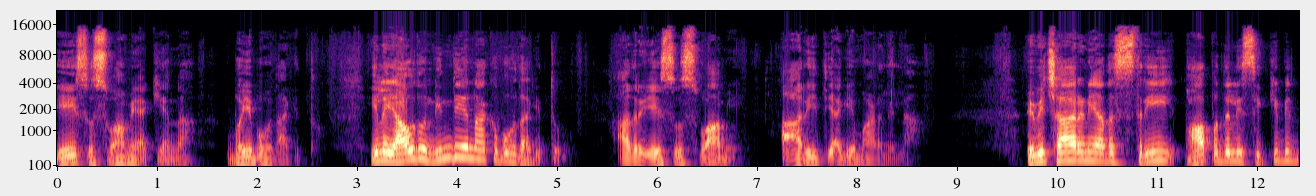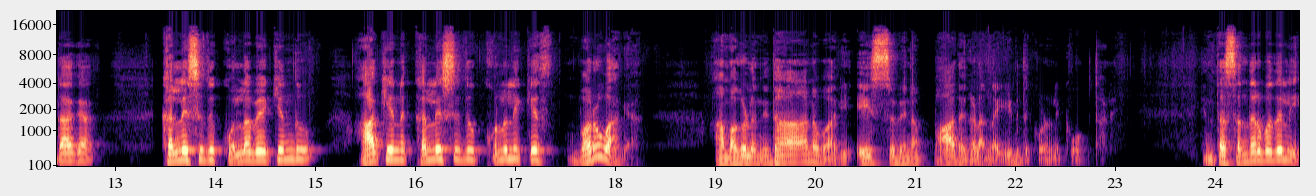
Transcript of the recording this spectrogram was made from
ಏಸು ಸ್ವಾಮಿ ಆಕೆಯನ್ನು ಬೈಯಬಹುದಾಗಿತ್ತು. ಇಲ್ಲ, ಯಾವುದೋ ನಿಂದೆಯನ್ನು ಹಾಕಬಹುದಾಗಿತ್ತು ಆದರೆ ಯೇಸು ಸ್ವಾಮಿ ಆ ರೀತಿಯಾಗಿ ಮಾಡಲಿಲ್ಲ. ವ್ಯಭಿಚಾರಿಣಿಯಾದ ಸ್ತ್ರೀ ಪಾಪದಲ್ಲಿ ಸಿಕ್ಕಿಬಿದ್ದಾಗ ಕಲ್ಲೆಸೆದು ಕೊಲ್ಲಬೇಕೆಂದು ಆಕೆಯನ್ನು ಕಲ್ಲೆಸೆದು ಕೊಲ್ಲಲಿಕ್ಕೆ ಬರುವಾಗ ಆ ಮಗಳು ನಿಧಾನವಾಗಿ ಯೇಸುವಿನ ಪಾದಗಳನ್ನು ಹಿಡಿದುಕೊಳ್ಳಲಿಕ್ಕೆ ಹೋಗ್ತಾಳೆ. ಇಂಥ ಸಂದರ್ಭದಲ್ಲಿ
